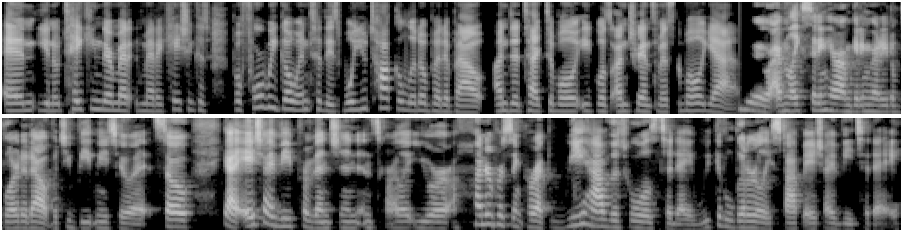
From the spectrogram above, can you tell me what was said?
and you know, taking their med- medication cuz before we go into this, will you talk a little bit about undetectable equals untransmissible? Yeah. I'm like sitting here, I'm getting ready to blurt it out, but you beat me to it. So, yeah, HIV prevention and Scarlet, you are 100% correct. We have the tools today. We could literally stop HIV today.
